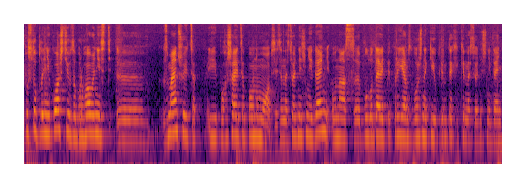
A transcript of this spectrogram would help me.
поступленні коштів заборгованість е, зменшується і погашається в повному обсязі. На сьогоднішній день у нас е, було 9 підприємств боржників, крім тих, які на сьогоднішній день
